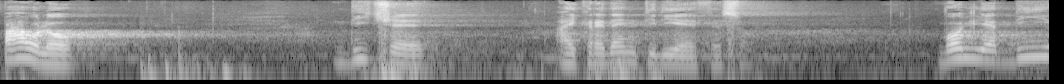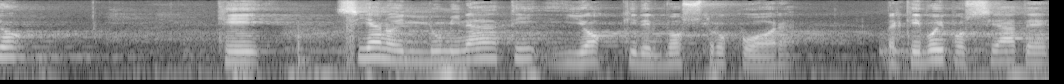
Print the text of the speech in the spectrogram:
Paolo dice ai credenti di Efeso, voglia Dio che siano illuminati gli occhi del vostro cuore, perché voi possiate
